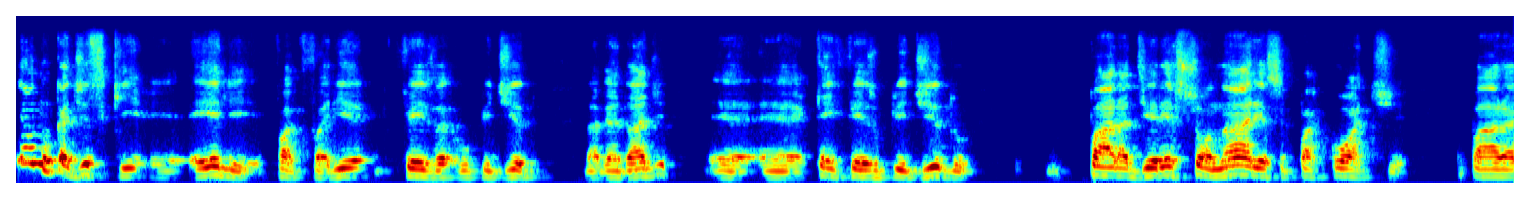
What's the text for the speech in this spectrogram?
Eu nunca disse que ele, Fábio Faria, fez o pedido. Na verdade, é, é, quem fez o pedido para direcionar esse pacote para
